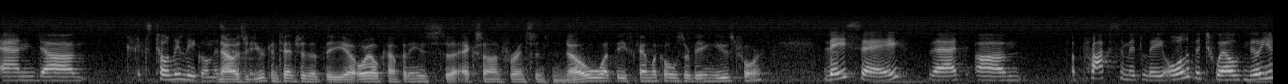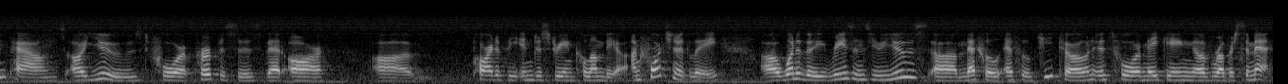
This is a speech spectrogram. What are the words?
And um, it's totally legal in this Now, country. is it your contention that the uh, oil companies, uh, Exxon, for instance, know what these chemicals are being used for? They say that um, approximately all of the 12 million pounds are used for purposes that are uh, part of the industry in Colombia. Unfortunately, uh, one of the reasons you use uh, methyl ethyl ketone is for making of rubber cement.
